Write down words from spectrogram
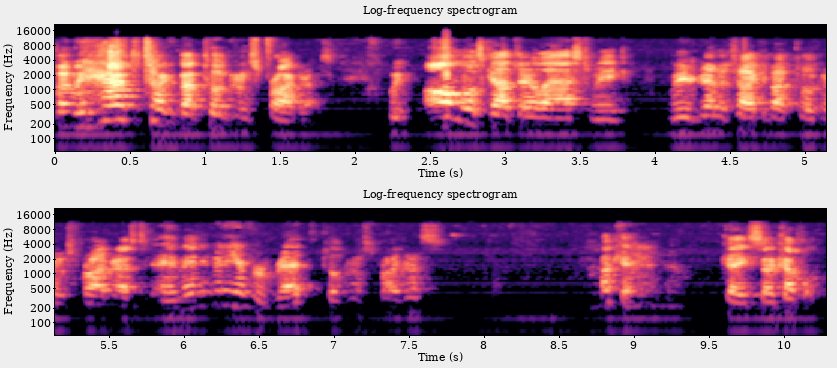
But we have to talk about Pilgrim's Progress. We almost got there last week. We are going to talk about Pilgrim's Progress. Have anybody ever read Pilgrim's Progress? Okay. Okay, so a couple.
